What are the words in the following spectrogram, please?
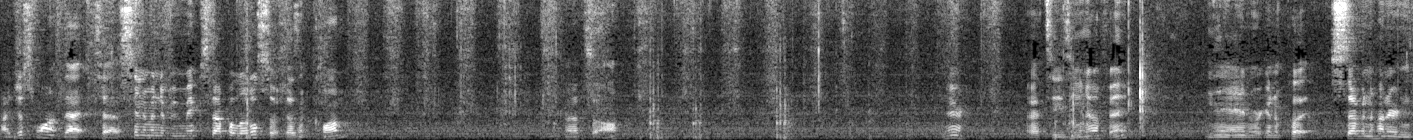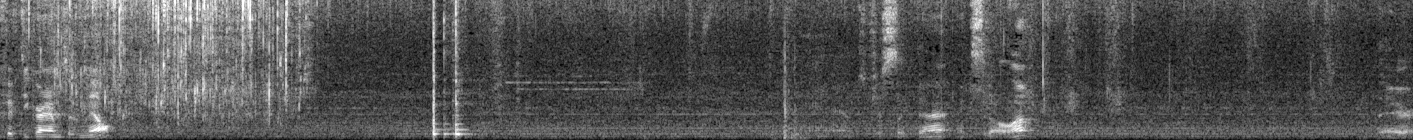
I just want that uh, cinnamon to be mixed up a little so it doesn't clump that's all. There. That's easy enough, eh? And then we're going to put 750 grams of milk. And just like that, mix it all up. There.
